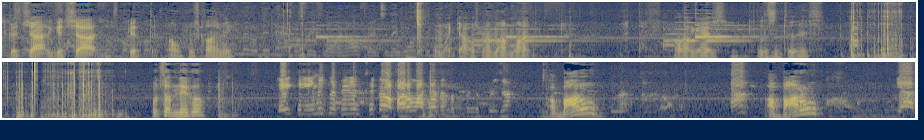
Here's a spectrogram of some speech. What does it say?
And Good so shot. Good shot. Good. of oh, who's calling me? Sacramento didn't have a free-flowing offense, and they wanted to Oh my god, and what's my mom want? Hold on, guys. Listen to this. What's up, nigga? Hey, can you make me a favor and take out a bottle I have in the, in the freezer? A bottle? Huh? A bottle? Yes,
